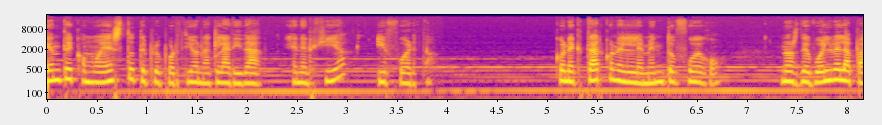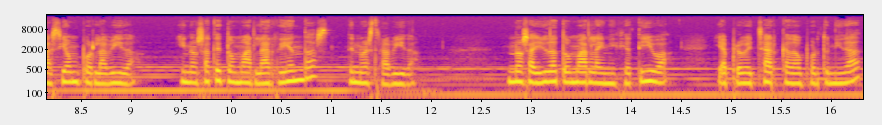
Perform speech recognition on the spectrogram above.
Siente cómo esto te proporciona claridad, energía y fuerza. Conectar con el elemento fuego nos devuelve la pasión por la vida y nos hace tomar las riendas de nuestra vida. Nos ayuda a tomar la iniciativa y aprovechar cada oportunidad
